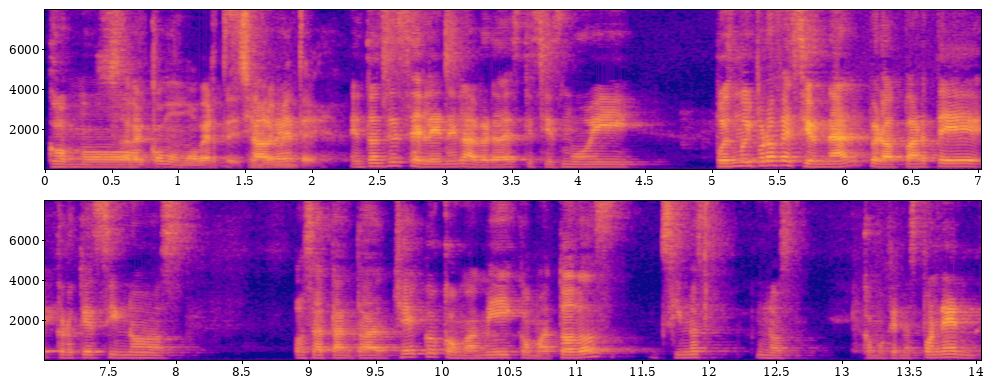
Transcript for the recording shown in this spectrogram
como... Saber cómo moverte, saber. simplemente. Entonces Selene la verdad es que sí es muy, pues muy profesional, pero aparte creo que sí nos, o sea, tanto a Checo como a mí, como a todos, sí nos, nos como que nos ponen...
